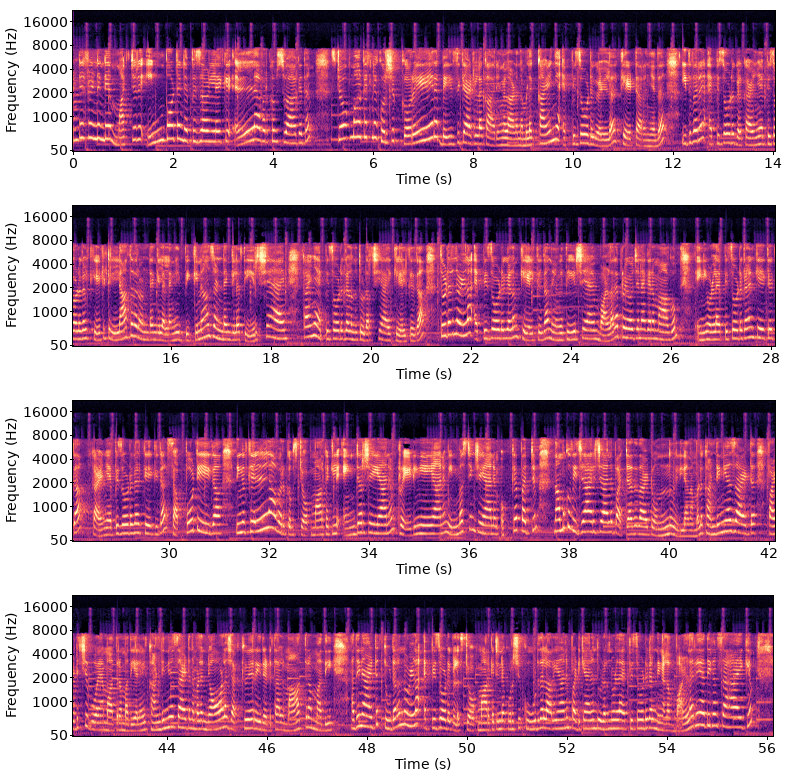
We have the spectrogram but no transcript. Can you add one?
Monday ഫ്രണ്ടിന്റെ മറ്റൊരു important എപ്പിസോഡിലേക്ക് എല്ലാവർക്കും സ്വാഗതം. സ്റ്റോക്ക് മാർക്കറ്റിനെ കുറിച്ച് കുറേയേറെ ബേസിക് ആയിട്ടുള്ള കാര്യങ്ങളാണ് നമ്മൾ കഴിഞ്ഞ എപ്പിസോഡുകളിൽ കേട്ടറിഞ്ഞത്. ഇതുവരെ എപ്പിസോഡുകൾ കഴിഞ്ഞ എപ്പിസോഡുകൾ കേട്ടിട്ടില്ലാത്തവരുണ്ടെങ്കിൽ അല്ലെങ്കിൽ ബിഗിനേഴ്സ് ഉണ്ടെങ്കിൽ തീർച്ചയായും കഴിഞ്ഞ എപ്പിസോഡുകൾ ഒന്ന് തുടർച്ചയായി കേൾക്കുക. തുടർന്നുള്ള എപ്പിസോഡുകളും കേൾക്കുക. നിങ്ങൾക്ക് തീർച്ചയായും വളരെ പ്രയോജനകരമാകും. ഇനിയുള്ള എപ്പിസോഡുകളും കേൾക്കുക. കഴിഞ്ഞ എപ്പിസോഡുകൾ കേൾക്കുക. സപ്പോർട്ട് ചെയ്യുക. നിങ്ങൾക്ക് എല്ലാവർക്കും സ്റ്റോക്ക് മാർക്കറ്റിൽ എന്റർ ചെയ്യാനും ട്രേഡിംഗ് ചെയ്യാനും ഇൻവെസ്റ്റിംഗ് ചെയ്യാനും ഒക്കെ പറ്റും. നമുക്ക് വിചാരിച്ചാൽ പറ്റാത്തതായിട്ട് ഒന്നുമില്ല. നമ്മൾ കണ്ടിന്യൂസ് ആയിട്ട് പഠിച്ചു പോയാൽ മാത്രം മതി. അല്ലെങ്കിൽ കണ്ടിന്യൂസ് ആയിട്ട് നമ്മൾ നോളജ് അക്വയർ ചെയ്തെടുത്താൽ മാത്രം മതി. അതിനായിട്ട് തുടർന്നുള്ള എപ്പിസോഡുകൾ സ്റ്റോക്ക് മാർക്കറ്റിനെ കുറിച്ച് കൂടുതൽ അറിയാനും പഠിക്കാനും തുടർന്നുള്ള എപ്പിസോഡുകൾ നിങ്ങളെ വളരെയധികം സഹായിക്കും.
